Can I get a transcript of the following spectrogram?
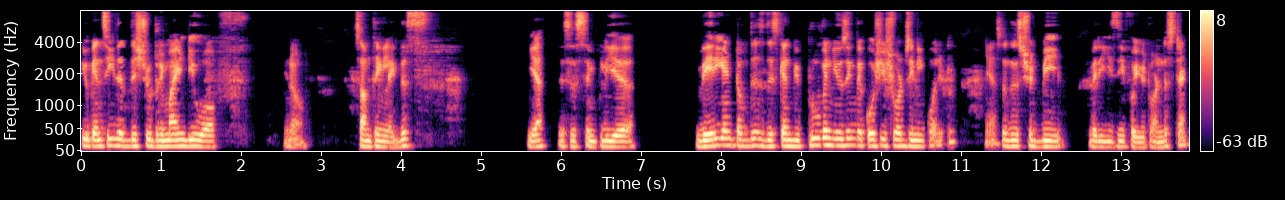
you can see that this should remind you of you know something like this. Yeah this is simply a variant of this. This can be proven using the Cauchy-Schwarz inequality. Yeah so this should be very easy for you to understand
